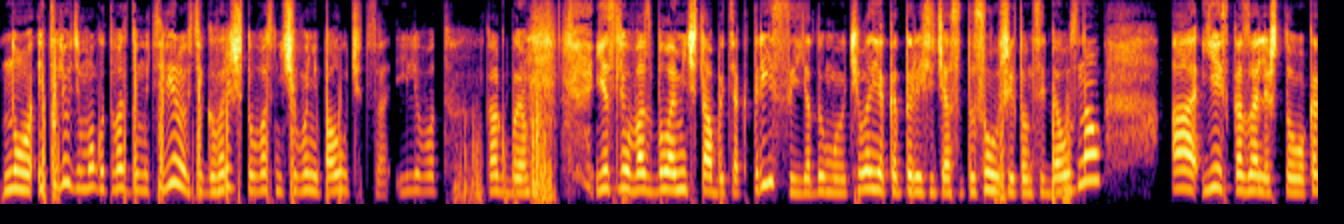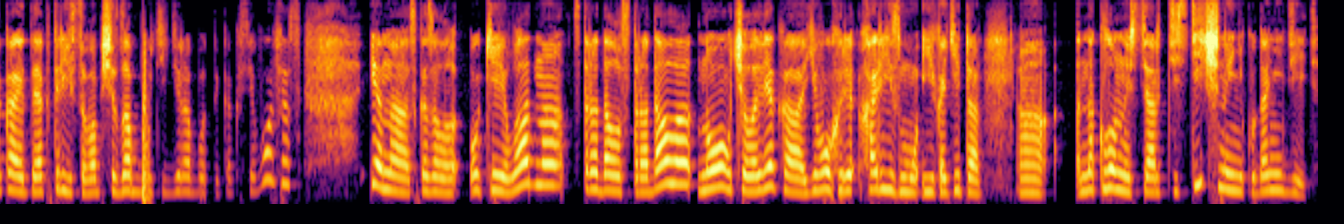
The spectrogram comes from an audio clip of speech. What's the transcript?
Но эти люди могут вас демотивировать и говорить, что у вас ничего не получится. Или вот как бы, если у вас была мечта быть актрисой, я думаю, человек, который сейчас это слушает, он себя узнал, а ей сказали, что какая ты актриса, вообще забудь, иди работай, как все в офис. И она сказала, окей, ладно, страдала-страдала, но у человека его харизму и какие-то э, наклонности артистичные никуда не деть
